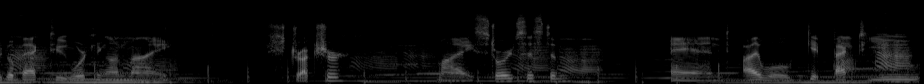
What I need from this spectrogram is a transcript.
To go back to working on my structure, my storage system, and I will get back to you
